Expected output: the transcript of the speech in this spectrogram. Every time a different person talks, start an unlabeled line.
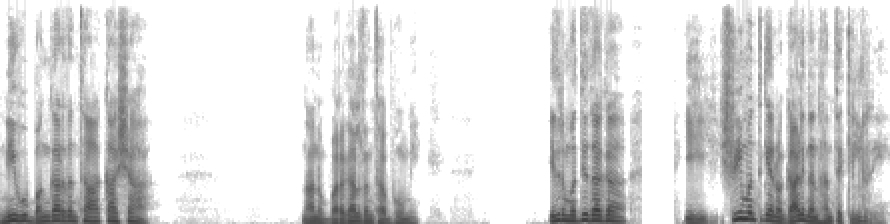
ನೀವು ಬಂಗಾರದಂಥ ಆಕಾಶ ನಾನು ಬರಗಾಲದಂಥ ಭೂಮಿ. ಇದ್ರ ಮಧ್ಯದಾಗ ಈ ಶ್ರೀಮಂತಿಗೆ ಅನ್ನೋ ಗಾಳಿ ನನ್ನ ಹಂತಕ್ಕಿಲ್ರಿ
